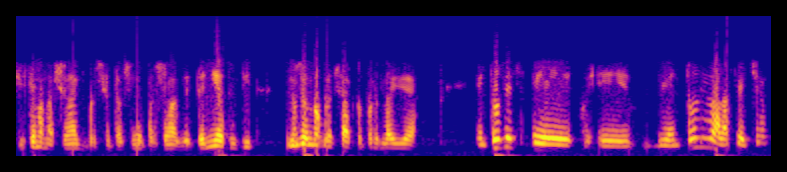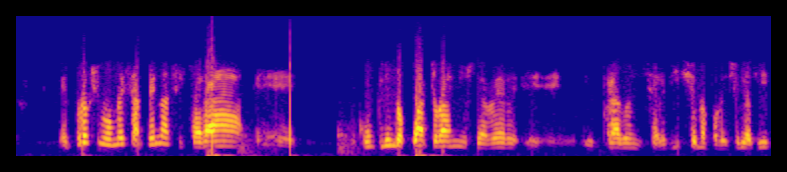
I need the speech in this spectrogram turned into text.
Sistema Nacional de Presentación de Personas Detenidas, es decir, no sé el nombre exacto, pero es la idea. Entonces, de entonces a la fecha, el próximo mes apenas estará cumpliendo cuatro años de haber entrado en servicio, no por decirlo así.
